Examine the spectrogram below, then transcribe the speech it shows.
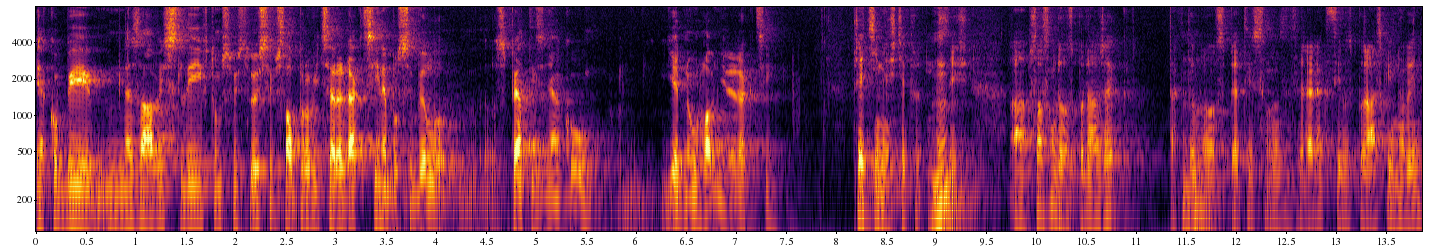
jakoby nezávislý v tom smyslu, že jsi psal pro více redakcí, nebo jsi byl spjatý s nějakou jednou hlavní redakcí? Předtím ještě, hmm? myslíš? Psal jsem do hospodářek, tak to hmm. bylo zpětý samozřejmě z redakcí hospodářských novin.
